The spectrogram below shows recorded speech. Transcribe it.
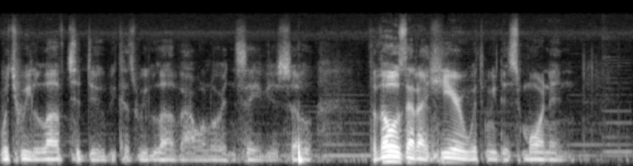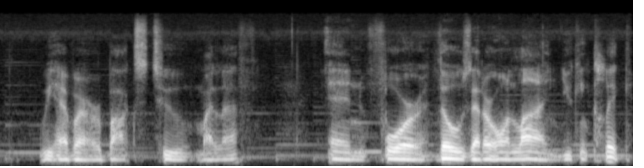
which we love to do because we love our Lord and Savior. So, for those that are here with me this morning, we have our box to my left. And for those that are online, you can click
